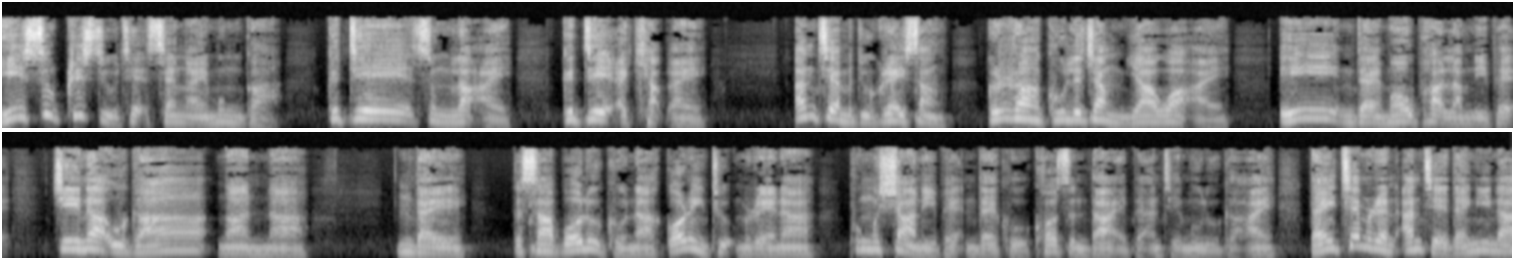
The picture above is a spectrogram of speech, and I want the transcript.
ယေရှုခရစ်တုတဲ့ဆင်ငိုင်မုန်ကကတဲ့ဆုံလာအိုင်ကတဲ့အချက်အိုင်အန်ချေမတူဂရိတ်ဆောင်ဂရရာကူလက်ကြံရဝအိုင်အေးဒိုင်မောက်ဖလမ်နိဖက် จีนาอุกางานนาไดกษาปอลุคุณากอริงทุมเรนาพุงมชานีเป็นแต่คูข้อสันดาเป็นอันเจมูลูกาไอแต่เชมเรนอันเจไดนี่นา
